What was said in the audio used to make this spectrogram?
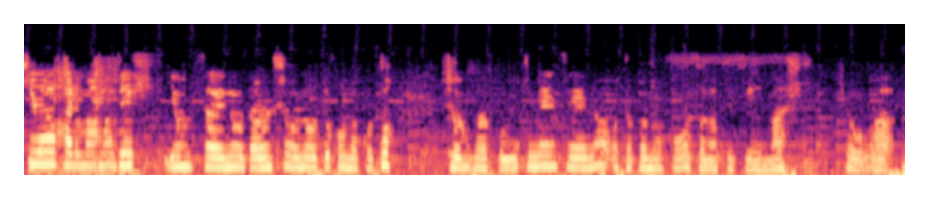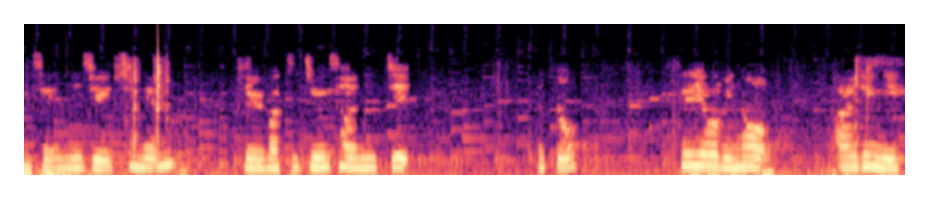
ちは、はるままです。4歳の男性の男の子と、小学校1年生の男の子を育てています。今日は2021年10月13日、えっと、水曜日の帰りに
